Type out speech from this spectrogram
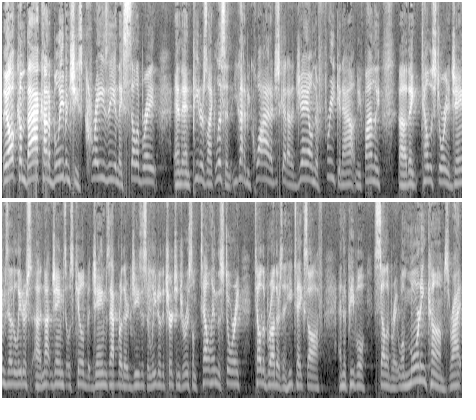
They all come back, kind of believing she's crazy, and they celebrate. And then Peter's like, listen, you got to be quiet. I just got out of jail. And they're freaking out. And he finally, uh, they tell the story to James, the other leaders, uh, not James that was killed, but James, that brother of Jesus, the leader of the church in Jerusalem. Tell him the story, tell the brothers, and he takes off. And the people celebrate. Well, morning comes, right?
